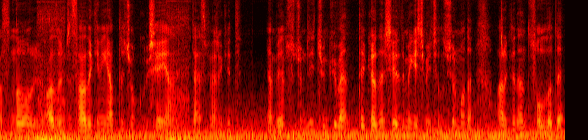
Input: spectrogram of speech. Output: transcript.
Aslında o az önce sağdakinin yaptığı çok şey yani ters bir hareket. Yani benim suçum değil çünkü ben tekrardan şeridime geçmeye çalışıyorum. O da arkadan solladı.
